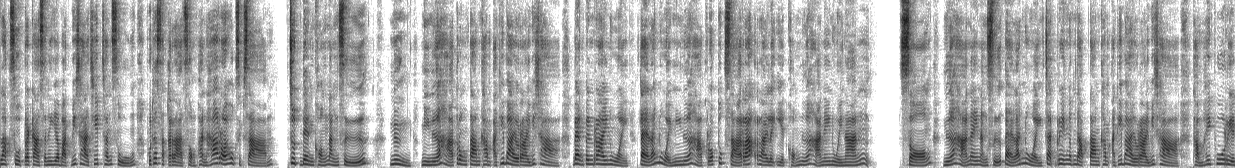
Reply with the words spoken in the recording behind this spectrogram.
หลักสูตรประกาศนียบัตรวิชาชีพชั้นสูง พุทธศักราช 2563จุดเด่นของหนังสือ 1. มีเนื้อหาตรงตามคำอธิบายรายวิชา แบ่งเป็นรายหน่วย แต่ละหน่วยมีเนื้อหาครบทุกสาระรายละเอียดของเนื้อหาในหน่วยนั้น 2. เนื้อหาในหนังสือแต่ละหน่วยจัดเรียงลำดับตามคำอธิบายรายวิชาทำให้ผู้เรียน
